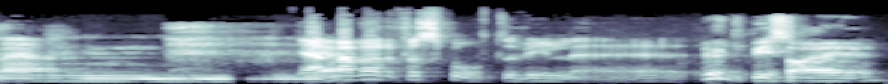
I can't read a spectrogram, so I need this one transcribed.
Men... Ja, vad var det för sport du ville... Rugby sa jag ju.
